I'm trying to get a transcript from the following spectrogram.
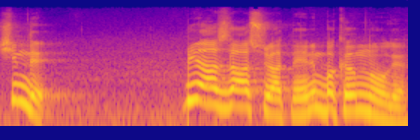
Şimdi biraz daha süratlenelim bakalım ne oluyor.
